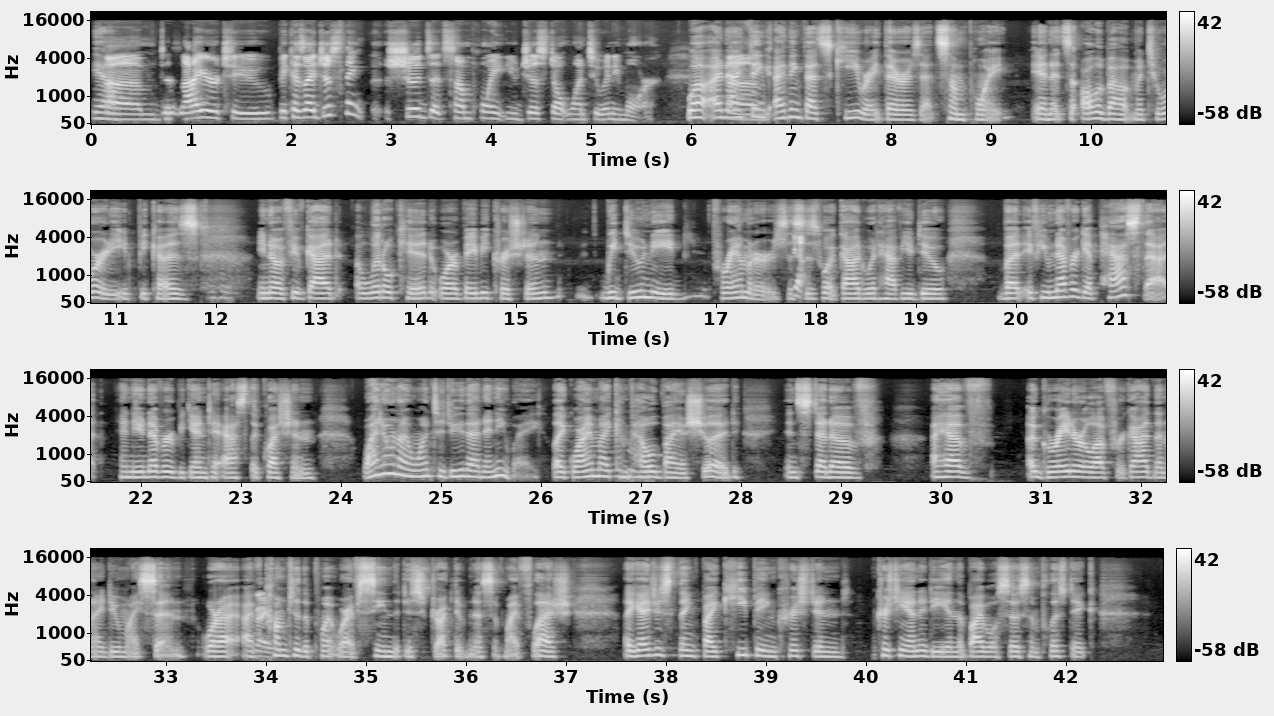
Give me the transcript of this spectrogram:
Yeah. Um, desire to, because I just think shoulds at some point you just don't want to anymore. Well, I, I um, think I think that's key right there. Is at some point and it's all about maturity because mm-hmm. you know if you've got a little kid or a baby christian we do need parameters this yeah. is what god would have you do But if you never get past that and you never begin to ask the question, why don't I want to do that anyway? Like, why am I mm-hmm. compelled mm-hmm. by a should instead of I have a greater love for God than I do my sin, or I, have right. come to the point where I've seen the destructiveness of my flesh. Like, I just think by keeping Christian Christianity and the Bible so simplistic,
